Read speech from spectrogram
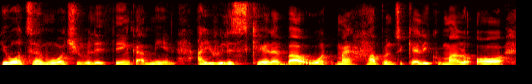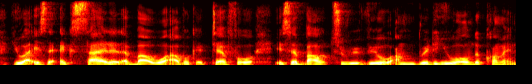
You all tell me what you really think. I mean, are you really scared about what might happen to Kelly Khumalo or you are excited about what Advocate Teffo is about to reveal? I'm reading you all in the comments.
